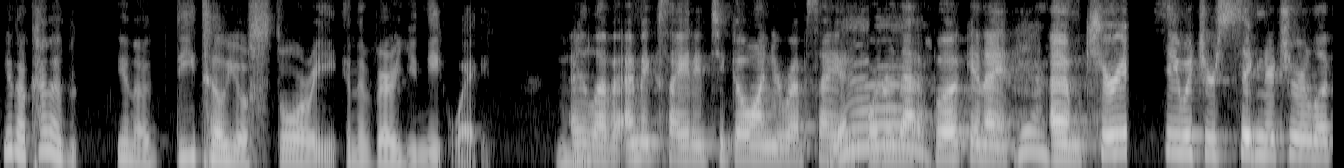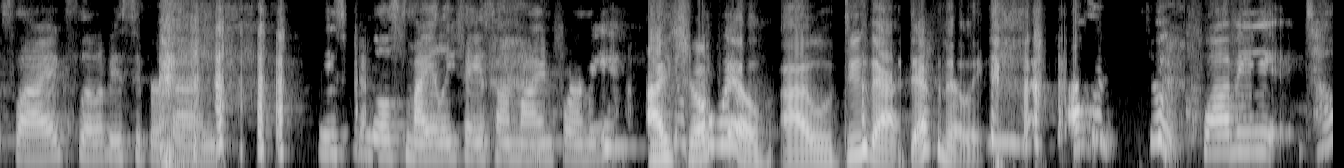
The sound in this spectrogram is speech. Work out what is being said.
you know, kind of, you know, detail your story in a very unique way. Mm-hmm. I love it. I'm excited to go on your website yeah. and order that book. And I yeah. am curious to see what your signature looks like. So that'll be super fun. Please put a little smiley face on mine for me. I sure will. I will do that definitely. awesome. So, Kwavi, tell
